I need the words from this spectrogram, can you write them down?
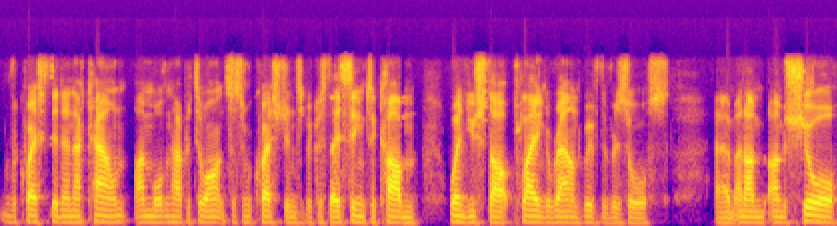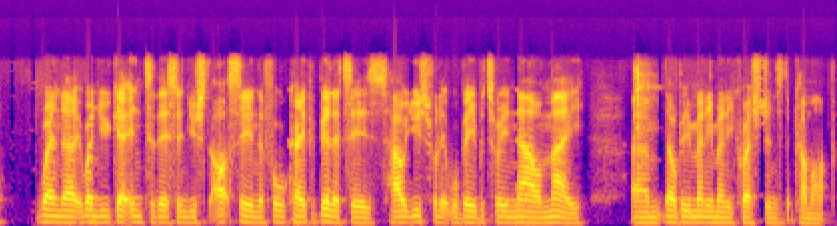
requesting an account, I'm more than happy to answer some questions because they seem to come when you start playing around with the resource. Um, and I'm I'm sure when uh, when you get into this and you start seeing the full capabilities, how useful it will be between now and May, um, there'll be many many questions that come up.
